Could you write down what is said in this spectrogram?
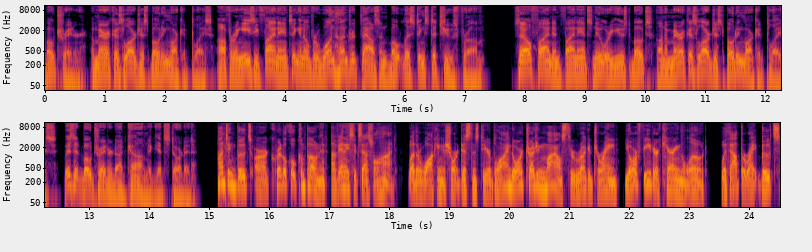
Boat Trader, America's largest boating marketplace, offering easy financing and over 100,000 boat listings to choose from. Sell, find, and finance new or used boats on America's largest boating marketplace. Visit BoatTrader.com to get started. Hunting boots are a critical component of any successful hunt. Whether walking a short distance to your blind or trudging miles through rugged terrain, your feet are carrying the load. Without the right boots,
